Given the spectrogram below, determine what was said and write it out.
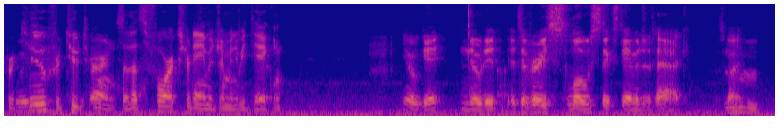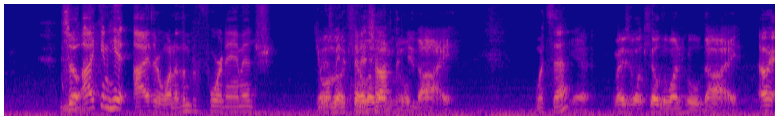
For two, for two turns. So that's four extra damage I'm going to be taking. You're okay. Noted. It's a very slow six damage attack. It's fine. Mhm. So I can hit either one of them for four damage. Do you Might want me as to finish kill the off one who will die. What's that? Yeah. Might as well kill the one who will die. Okay.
